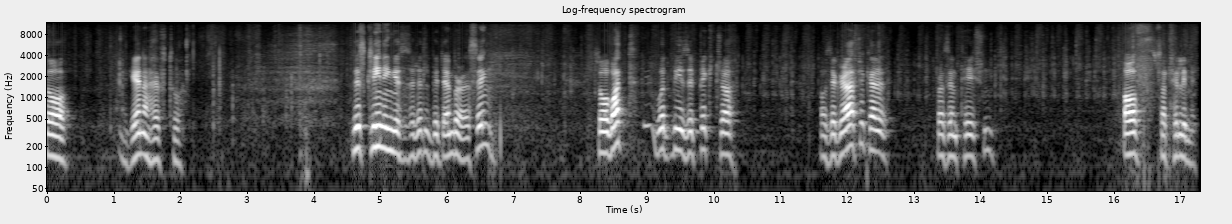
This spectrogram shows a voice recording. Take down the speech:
so again I have to, this cleaning is a little bit embarrassing. So what would be the picture of the graphical presentation of such a limit?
